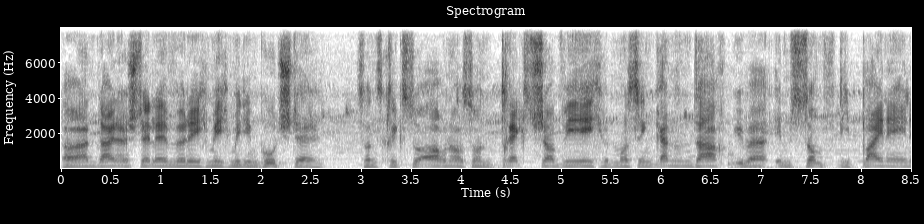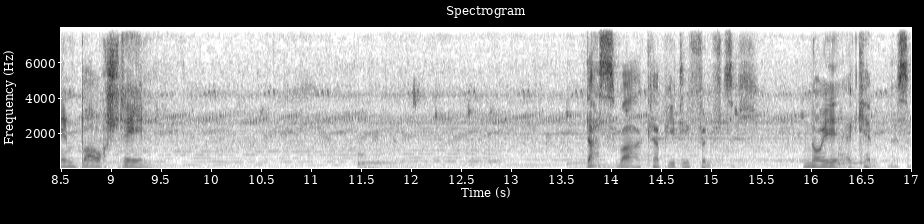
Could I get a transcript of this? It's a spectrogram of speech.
Aber an deiner Stelle würde ich mich mit ihm gut stellen. Sonst kriegst du auch noch so einen Drecksjob wie ich und musst den ganzen Tag über im Sumpf die Beine in den Bauch stehen. Das war Kapitel 50. Neue Erkenntnisse.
